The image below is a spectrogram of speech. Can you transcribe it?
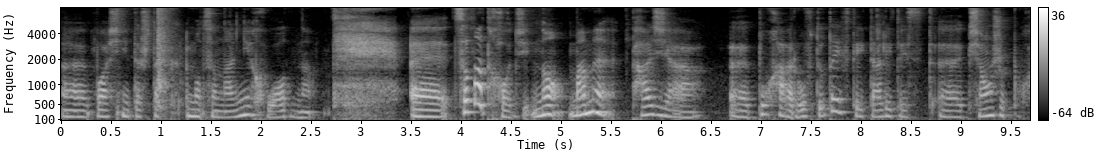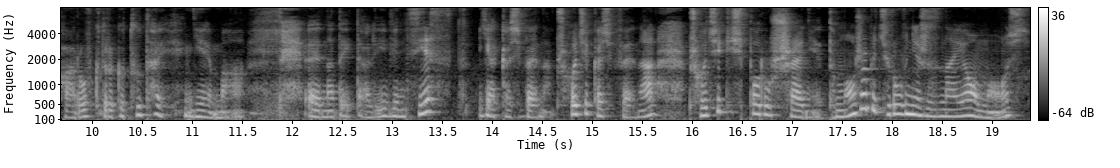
e, właśnie też tak emocjonalnie chłodna. Co nadchodzi? No, mamy pazia pucharów. Tutaj w tej talii to jest e, książę pucharów, którego tutaj nie ma e, na tej talii, więc jest jakaś wena. Przychodzi jakaś wena, przychodzi jakieś poruszenie. To może być również znajomość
